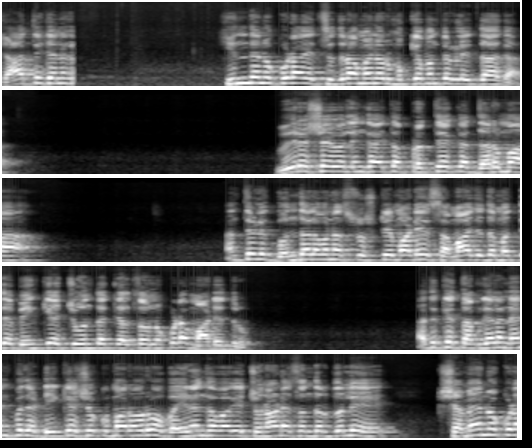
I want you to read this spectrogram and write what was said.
ಜಾತಿ ಜನ ಹಿಂದೆನೂ ಕೂಡ ಸಿದ್ದರಾಮಯ್ಯನವರು ಮುಖ್ಯಮಂತ್ರಿಗಳಿದ್ದಾಗ ವೀರಶೈವ ಲಿಂಗಾಯತ ಪ್ರತ್ಯೇಕ ಧರ್ಮ ಅಂತೇಳಿ ಗೊಂದಲವನ್ನು ಸೃಷ್ಟಿ ಮಾಡಿ ಸಮಾಜದ ಮಧ್ಯೆ ಬೆಂಕಿ ಹಚ್ಚುವಂಥ ಕೆಲಸವನ್ನು ಕೂಡ ಮಾಡಿದರು. ಅದಕ್ಕೆ ತಮಗೆಲ್ಲ ನೆನಪಿದೆ, ಡಿ ಕೆ ಶಿವಕುಮಾರ್ ಅವರು ಬಹಿರಂಗವಾಗಿ ಚುನಾವಣೆ ಸಂದರ್ಭದಲ್ಲಿ ಕ್ಷಮೆಯನ್ನು ಕೂಡ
